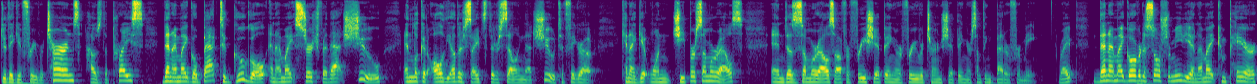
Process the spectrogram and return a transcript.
Do they give free returns? How's the price? Then I might go back to Google and I might search for that shoe and look at all the other sites that are selling that shoe to figure out can I get one cheaper somewhere else? And does somewhere else offer free shipping or free return shipping or something better for me? Right? Then I might go over to social media and I might compare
